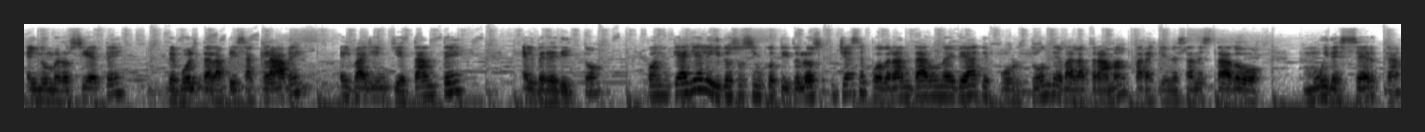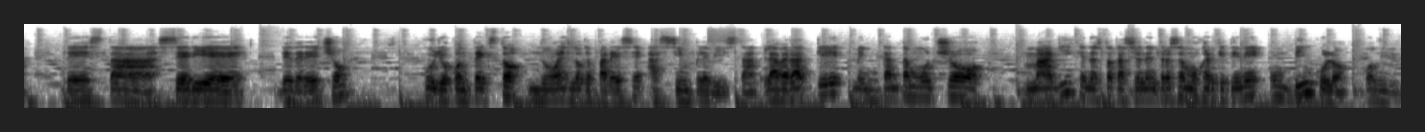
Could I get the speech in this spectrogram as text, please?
el número 7, De vuelta a la pieza clave, El Valle Inquietante, El Veredicto. Con que haya leído esos cinco títulos ya se podrán dar una idea de por dónde va la trama para quienes han estado muy de cerca de esta serie de derecho cuyo contexto no es lo que parece a simple vista. La verdad que me encanta mucho Maggie, que en esta ocasión entra esa mujer que tiene un vínculo con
